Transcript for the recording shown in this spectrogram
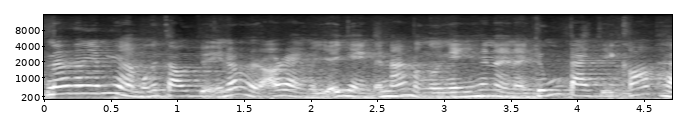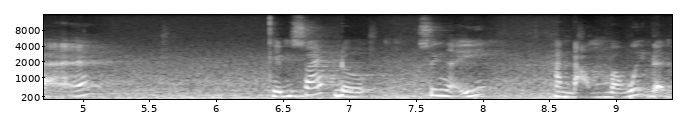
Nó nó giống như là một cái câu chuyện rất là rõ ràng và dễ dàng để nói mọi người nghe như thế này là chúng ta chỉ có thể kiểm soát được suy nghĩ hành động và quyết định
